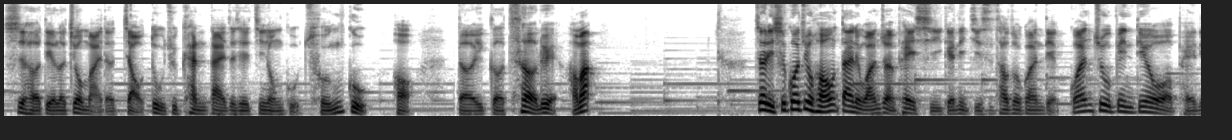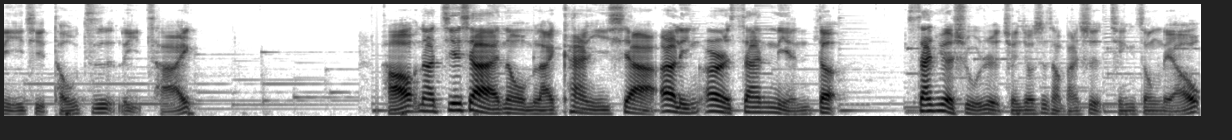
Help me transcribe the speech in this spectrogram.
适合跌了就买的角度去看待这些金融股、存股，哈的一个策略，好吗？这里是郭俊宏，带你玩转配息，给你及时操作观点。关注并订阅我，陪你一起投资理财。好，那接下来呢，我们来看一下二零二三年的三月十五日全球市场盘势轻松聊。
